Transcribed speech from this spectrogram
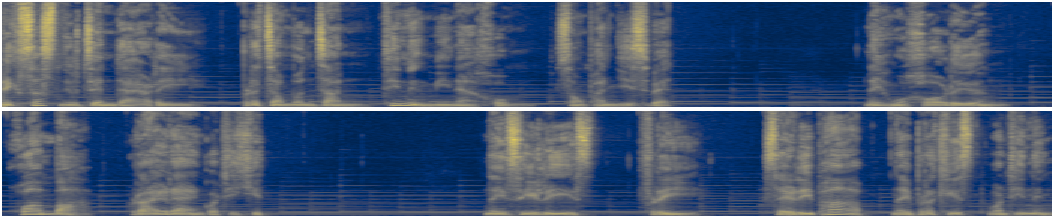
Nexus New Gen Diary ประจำวันจันทร์ที่ 1 มีนาคม 2021 ในหัวข้อเรื่อง ความบาปร้ายแรงกว่าที่คิด ในซีรีส์ ฟรี เสรีภาพในพระคิสวันที่หนึ่ง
